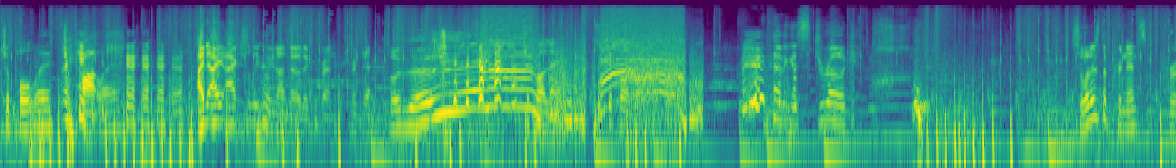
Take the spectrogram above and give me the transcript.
Chipotle. Chipotle. I, I actually do not know the friend. Chipotle. Chipotle. having a stroke. So what is the pronounce? Pro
